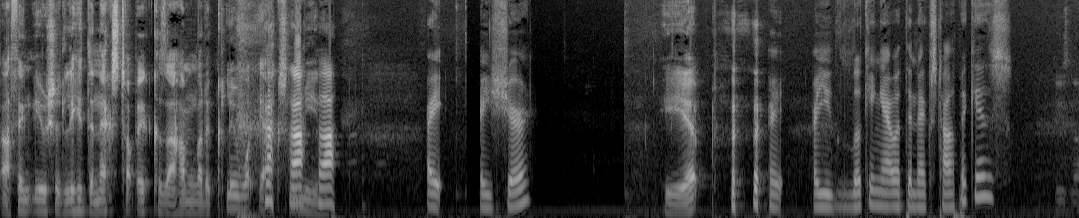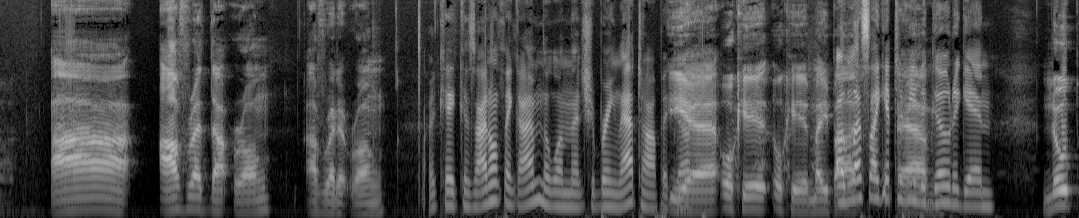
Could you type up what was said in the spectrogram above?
I think you should lead the next topic because I haven't got a clue what you actually mean. are, are you sure? yep. Are you looking at what the next topic is? He's not. Ah, I've read that wrong. I've read it wrong. Okay, because I don't think I'm the one that should bring that topic up. Yeah. Okay. Okay. My bad. Unless I get to be Um, the goat again. Nope.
